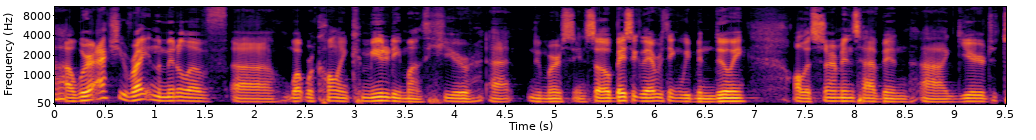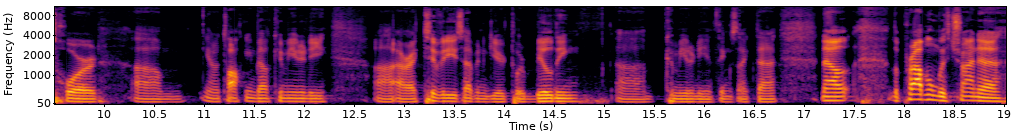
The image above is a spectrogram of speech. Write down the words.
uh, we're actually right in the middle of uh, what we're calling Community Month here at New Mercy. And so basically, everything we've been doing, all the sermons have been uh, geared toward, um, you know, talking about community. Uh, our activities have been geared toward building uh, community and things like that. Now, the problem with trying to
